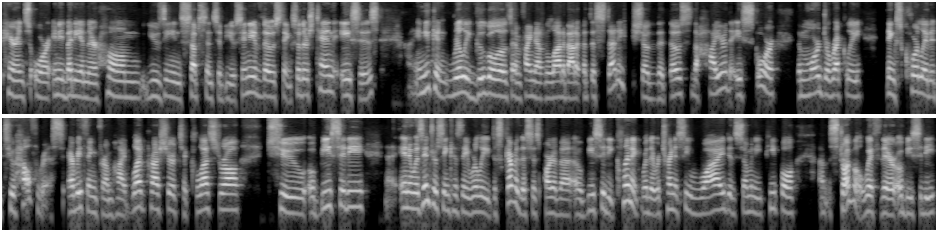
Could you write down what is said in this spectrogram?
parents or anybody in their home using substance abuse, any of those things. So there's 10 ACEs and you can really google those and find out a lot about it. But the study showed that those the higher the ace score the more directly things correlated to health risks. Everything from high blood pressure to cholesterol to obesity. And it was interesting because they really discovered this as part of a obesity clinic where they were trying to see why did so many people um, struggle with their obesity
